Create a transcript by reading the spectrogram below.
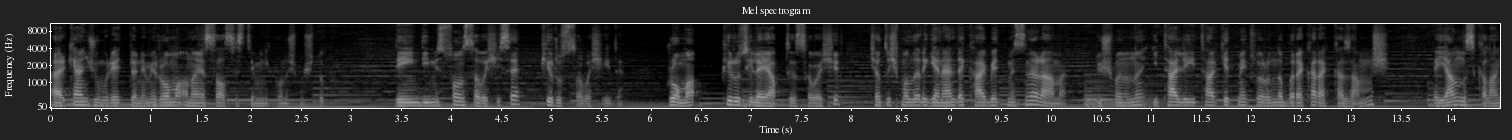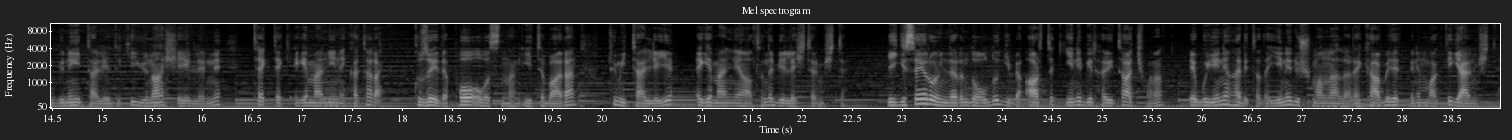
Erken Cumhuriyet dönemi Roma anayasal sistemini konuşmuştuk. Değindiğimiz son savaş ise Pirus Savaşı'ydı. Roma, Pirus ile yaptığı savaşı çatışmaları genelde kaybetmesine rağmen düşmanını İtalya'yı terk etmek zorunda bırakarak kazanmış ve yalnız kalan Güney İtalya'daki Yunan şehirlerini tek tek egemenliğine katarak kuzeyde Po Ovası'ndan itibaren tüm İtalya'yı egemenliği altında birleştirmişti. Bilgisayar oyunlarında olduğu gibi artık yeni bir harita açmanın ve bu yeni haritada yeni düşmanlarla rekabet etmenin vakti gelmişti.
